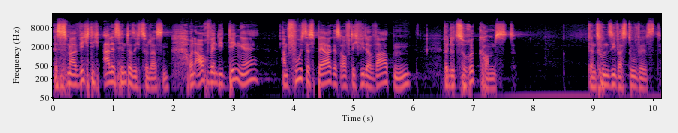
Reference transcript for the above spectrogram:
Es ist mal wichtig, alles hinter sich zu lassen. Und auch wenn die Dinge am Fuß des Berges auf dich wieder warten, wenn du zurückkommst, dann tun sie, was du willst.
